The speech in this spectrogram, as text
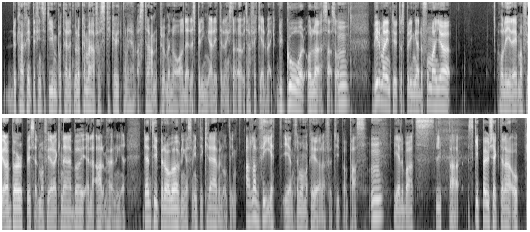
då kanske inte finns ett gym på hotellet men då kan man i alla fall sticka ut på någon jävla strandpromenad eller springa lite längs någon övertrafikerad väg. Det går att lösa så. Mm. Vill man inte ut och springa då får man göra Håll i dig, man får göra burpees eller man får göra knäböj eller armhävningar. Den typen av övningar som inte kräver någonting. Alla vet egentligen vad man kan göra för typ av pass. Mm. Det gäller bara att slippa, skippa ursäkterna och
